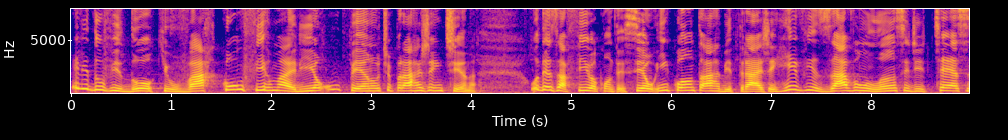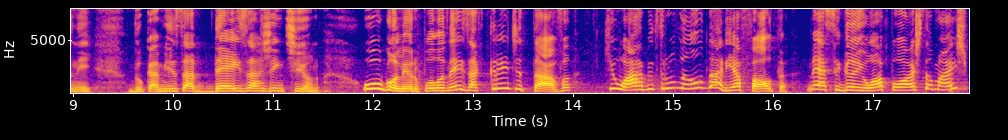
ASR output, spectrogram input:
Ele duvidou que o VAR confirmaria um pênalti para a Argentina. O desafio aconteceu enquanto a arbitragem revisava um lance de Chesney, do camisa 10 argentino. O goleiro polonês acreditava que o árbitro não daria falta. Messi ganhou a aposta, mas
